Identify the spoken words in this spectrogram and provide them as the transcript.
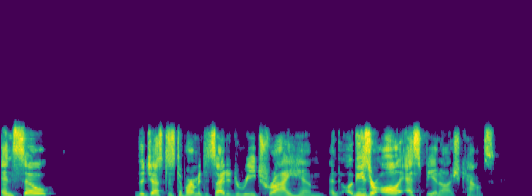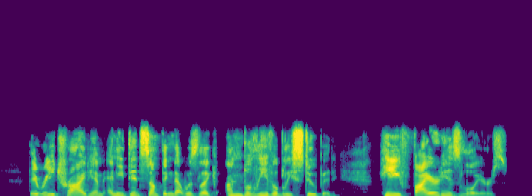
and so the Justice Department decided to retry him, and these are all espionage counts. They retried him, and he did something that was like unbelievably stupid. He fired his lawyers,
